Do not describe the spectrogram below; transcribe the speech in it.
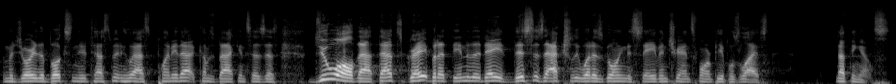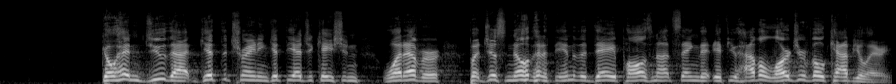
the majority of the books in the new testament who has plenty of that comes back and says this do all that that's great but at the end of the day this is actually what is going to save and transform people's lives. Nothing else Go ahead and do that. Get the training, get the education, whatever. But just know that at the end of the day, Paul is not saying that if you have a larger vocabulary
